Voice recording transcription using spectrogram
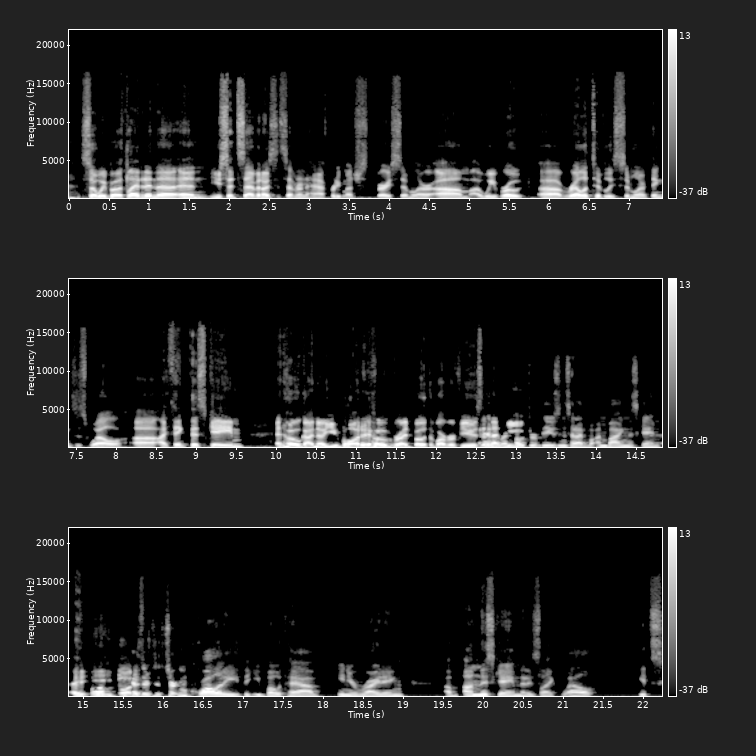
so we both landed in the and you said seven i said seven and a half pretty much very similar um we wrote uh relatively similar things as well uh i think this game and hoeg i know you bought it hoeg read both of our reviews I, and did. I read he, both reviews and said "I'm- buying this game. he, Well, he bought because it there's a certain quality that you both have in your writing of, on this game that is like, well, it's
